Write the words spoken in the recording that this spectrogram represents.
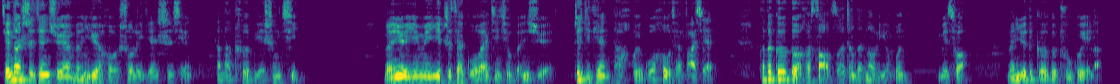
前段时间学员文月后说了一件事情，让他特别生气。文月因为一直在国外进修文学，这几天他回国后才发现，他的哥哥和嫂子正在闹离婚。没错，文月的哥哥出轨了，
